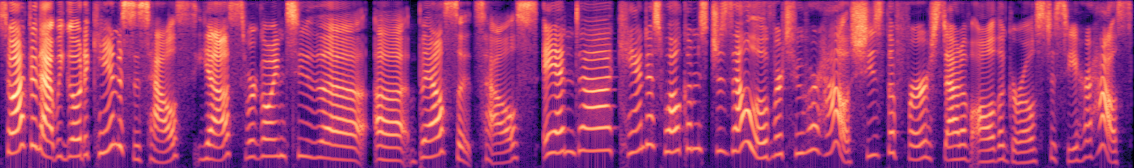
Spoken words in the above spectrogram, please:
So after that, we go to Candace's house. Yes, we're going to the uh, Bassett's house, and uh, Candace welcomes Gizelle over to her house. She's the first out of all the girls to see her house.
